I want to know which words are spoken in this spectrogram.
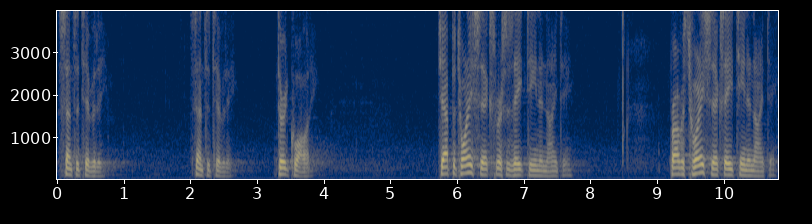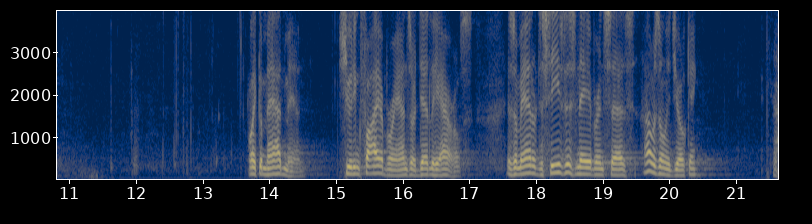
sensitivity sensitivity. Third quality. Chapter 26, verses 18 and 19. Proverbs 26, 18 and 19. Like a madman shooting firebrands or deadly arrows is a man who deceives his neighbor and says, I was only joking. yeah,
